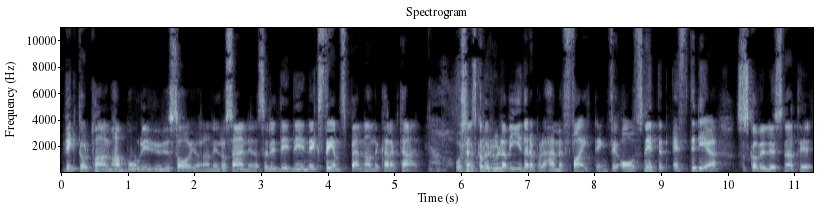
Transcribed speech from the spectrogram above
Viktor Palm, han bor i USA gör han, i Los Angeles. Så det, det, det är en extremt spännande karaktär. Ja. Och sen ska vi rulla vidare på det här med fighting. För avsnittet efter det så ska vi lyssna till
